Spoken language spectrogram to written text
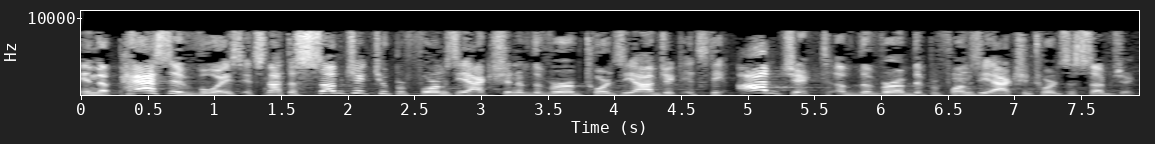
In the passive voice, it's not the subject who performs the action of the verb towards the object, it's the object of the verb that performs the action towards the subject.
